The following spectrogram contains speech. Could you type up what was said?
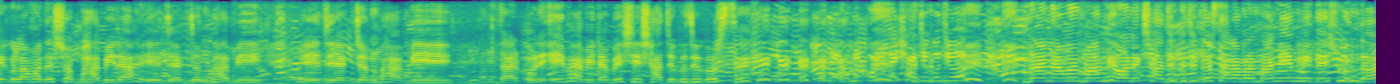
এগুলো আমাদের সব ভাবিরা এই যে একজন ভাবি এই যে একজন ভাবি তারপরে এই ভাবিটা বেশি সাজুগুজু করছে। না না আমার মামি অনেক সাজুগুজু করছে আর আমার মামি এমনিতেই সুন্দর।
